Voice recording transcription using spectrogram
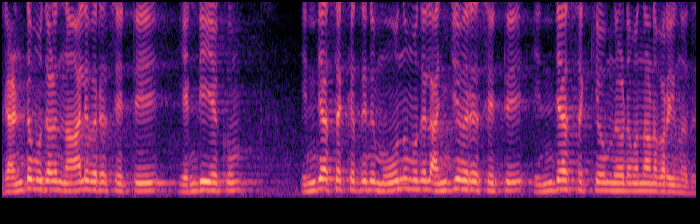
രണ്ട് മുതൽ നാല് വരെ സീറ്റ് എൻ ഡി എക്കും ഇന്ത്യ സഖ്യത്തിന് മൂന്ന് മുതൽ അഞ്ച് വരെ സീറ്റ് ഇന്ത്യ സഖ്യവും നേടുമെന്നാണ് പറയുന്നത്.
